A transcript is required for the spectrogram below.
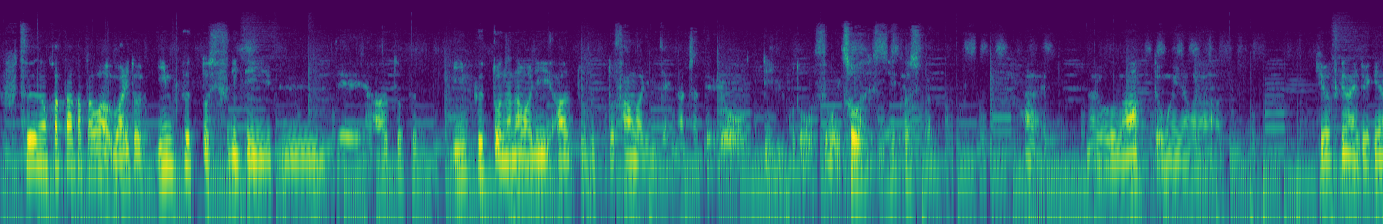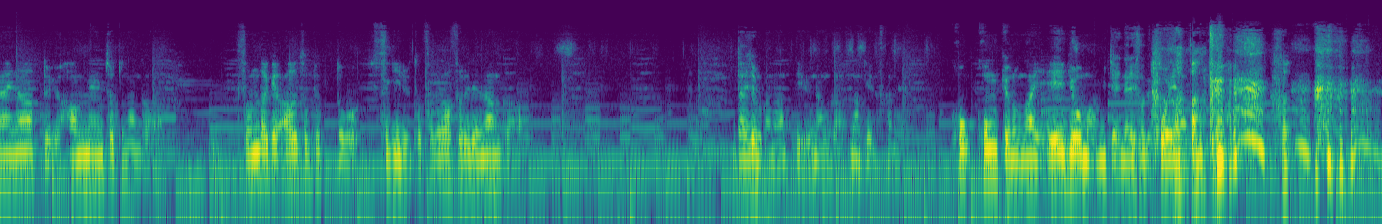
普通の方々は割とインプットしすぎているのでアウトプットインプット7割アウトプット3割みたいになっちゃってるよっていうことをすごいそうですね、確かに。はい、なるほどなって思いながら気をつけないといけないなという反面ちょっとなんかそんだけアウトプットしすぎるとそれはそれでなんか大丈夫かなっていうなんかなんていうんですかね。こ根拠のない営業マンみたいになりそうで怖いなと思って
